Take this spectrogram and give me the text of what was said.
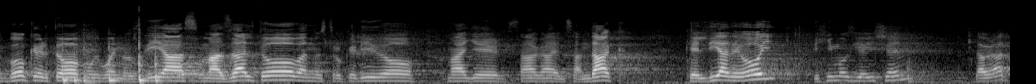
Boker Tov, muy buenos días. Más alto a nuestro querido Mayer Saga, el Sandak, que el día de hoy dijimos Yeishen. La verdad,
